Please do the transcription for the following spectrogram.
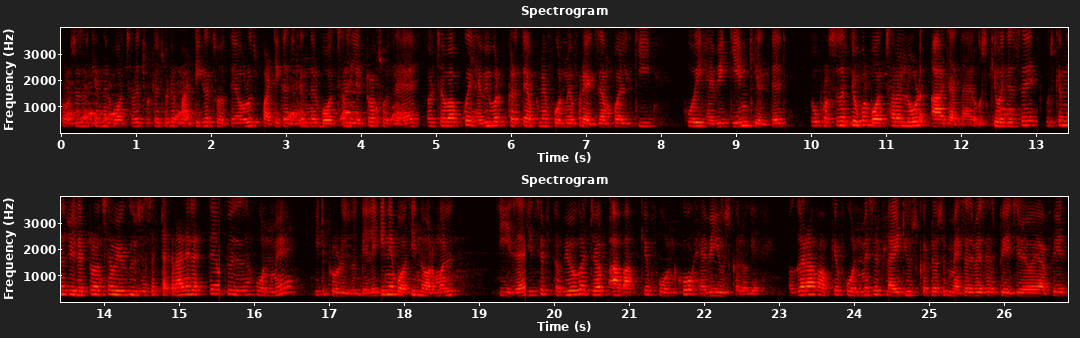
प्रोसेसर के अंदर बहुत सारे छोटे छोटे पार्टिकल्स होते हैं और उस पार्टिकल्स के अंदर बहुत सारे इलेक्ट्रॉन्स होते हैं। और जब आप कोई हैवी वर्क करते हैं अपने फ़ोन में फॉर एग्जांपल कि कोई हैवी गेम खेलते हैं तो प्रोसेसर के ऊपर बहुत सारा लोड आ जाता है। उसकी वजह से उसके अंदर जो इलेक्ट्रॉन्स है वो एक दूसरे से टकराने लगते हैं उसकी वजह से फ़ोन में हीट प्रोड्यूस होती है। लेकिन ये बहुत ही नॉर्मल चीज़ है। ये सिर्फ़ तभी होगा जब आप आपके फ़ोन को हैवी यूज़ करोगे। अगर आप आपके फ़ोन में सिर्फ़ लाइट यूज़ कर रहे हो सिर्फ़ मैसेज वैसेज भेज रहे हो या फिर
